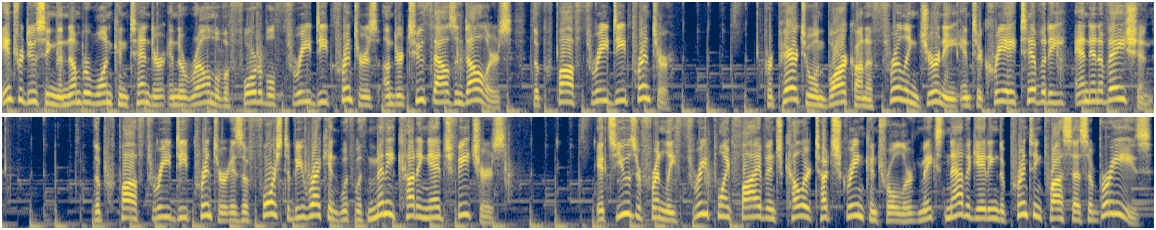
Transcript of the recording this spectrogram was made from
Introducing the number one contender in the realm of affordable 3D printers under $2,000, the Popov 3D printer. Prepare to embark on a thrilling journey into creativity and innovation. The Popov 3D printer is a force to be reckoned with with many cutting-edge features. Its user-friendly 3.5-inch color touchscreen controller makes navigating the printing process a breeze.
